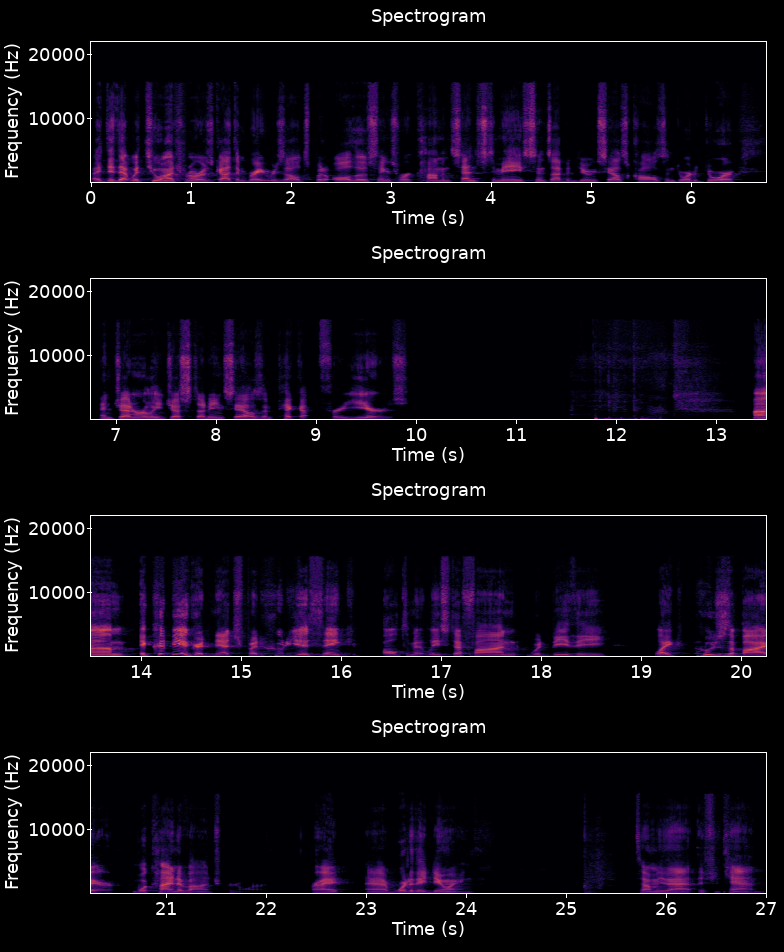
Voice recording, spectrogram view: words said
I did that with two entrepreneurs, got them great results, but all those things were common sense to me since I've been doing sales calls and door to door and generally just studying sales and pickup for years. Um, it could be a good niche, but who do you think ultimately, Stefan, would be the like, who's the buyer? What kind of entrepreneur, right? Uh, what are they doing? Tell me that if you can.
